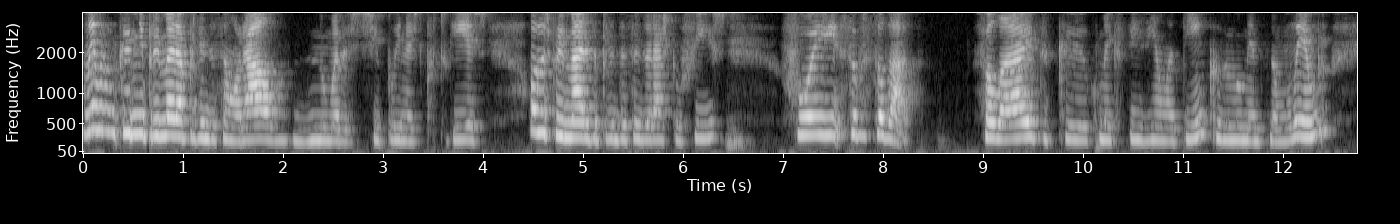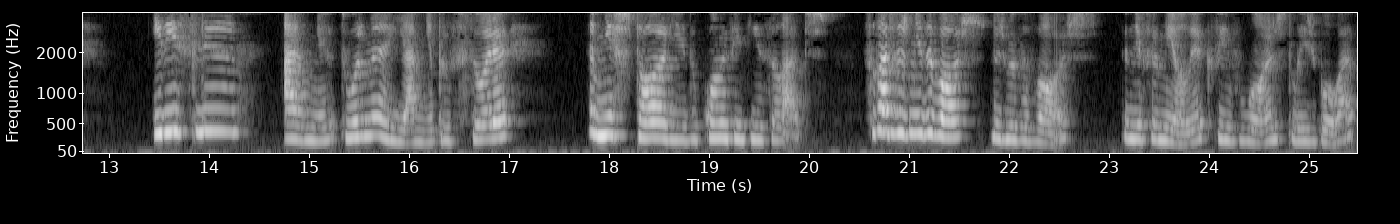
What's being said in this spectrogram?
Lembro-me que a minha primeira apresentação oral, numa das disciplinas de português, uma das primeiras apresentações orais que eu fiz foi sobre saudade. Falei de que, como é que se dizia em latim, que de momento não me lembro, e disse-lhe à minha turma e à minha professora a minha história do quão eu sentia saudades. Saudades das minhas avós, dos meus avós, da minha família, que vive longe de Lisboa.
